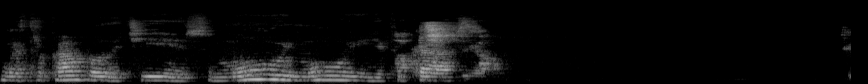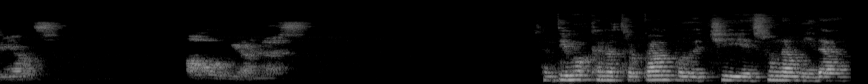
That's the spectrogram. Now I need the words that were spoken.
Nuestro campo de chi es muy, muy eficaz. Sentimos que nuestro campo de chi es una unidad.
